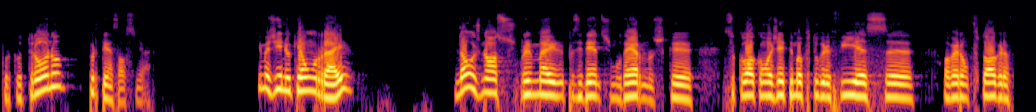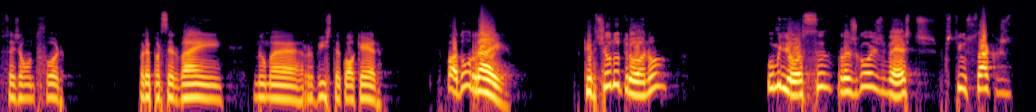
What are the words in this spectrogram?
Porque o trono pertence ao Senhor. Imagine o que é um rei não os nossos primeiros presidentes modernos que se colocam a jeito de uma fotografia se houver um fotógrafo, seja onde for, para parecer bem numa revista qualquer. Fala de um rei que desceu do trono, humilhou-se, rasgou as vestes, vestiu sacos de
